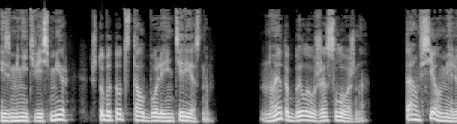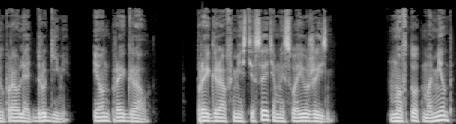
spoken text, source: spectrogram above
Изменить весь мир, чтобы тот стал более интересным. Но это было уже сложно. Там все умели управлять другими, и он проиграл. Проиграв вместе с этим и свою жизнь. Но в тот момент,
